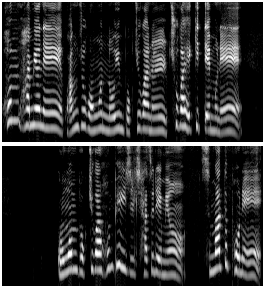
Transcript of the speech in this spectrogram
홈 화면에 광주공원 노인복지관을 추가했기 때문에 공원복지관 홈페이지를 찾으려면 스마트폰에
